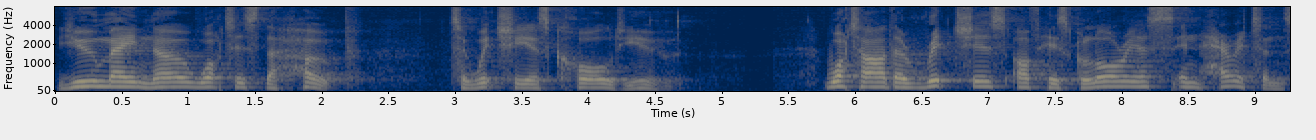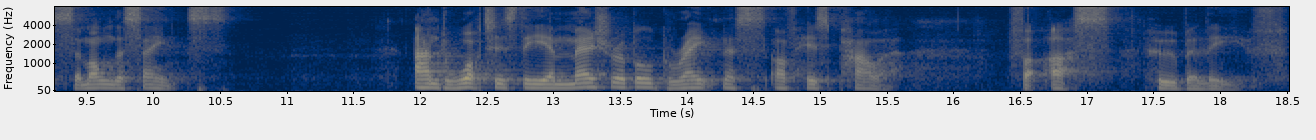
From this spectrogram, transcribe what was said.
you may know what is the hope to which he has called you what are the riches of his glorious inheritance among the saints? And what is the immeasurable greatness of his power for us who believe?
